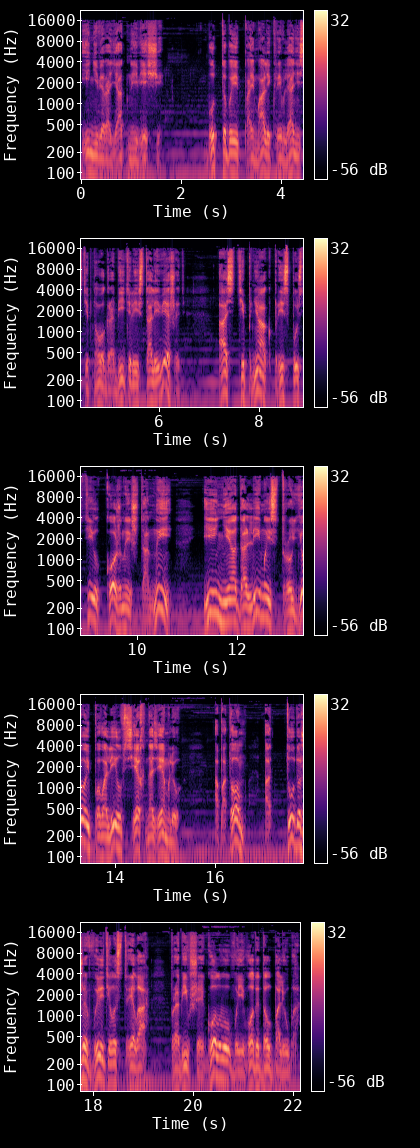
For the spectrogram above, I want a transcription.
и невероятные вещи. Будто бы поймали кривляне степного грабителя и стали вешать, а степняк приспустил кожаные штаны и неодолимой струей повалил всех на землю. А потом оттуда же вылетела стрела, пробившая голову воеводы Долболюба.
